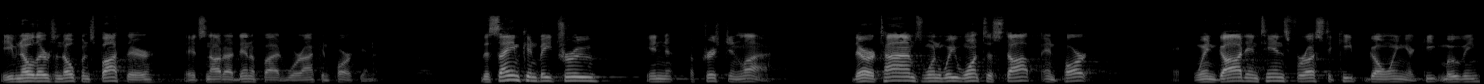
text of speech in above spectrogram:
Even though there's an open spot there, it's not identified where I can park in it. The same can be true in a Christian life. There are times when we want to stop and park, when God intends for us to keep going or keep moving,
